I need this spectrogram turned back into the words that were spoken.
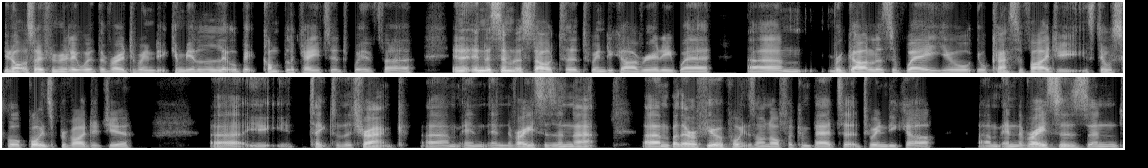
you're not so familiar with the road to Indy, it can be a little bit complicated with uh, in, in a similar style to, to IndyCar, really, where um, regardless of where you're you're classified, you still score points provided you, uh, you, you take to the track um, in in the races and that. Um, but there are fewer points on offer compared to to IndyCar um, in the races, and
